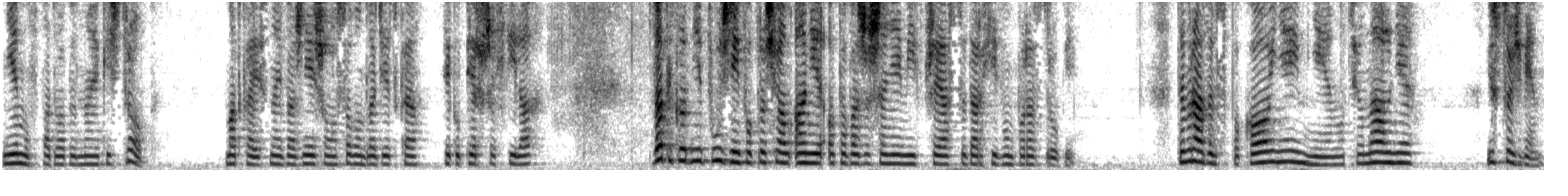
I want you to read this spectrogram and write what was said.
niemu wpadłabym na jakiś trop. Matka jest najważniejszą osobą dla dziecka w jego pierwszych chwilach. Dwa tygodnie później poprosiłam Anię o towarzyszenie mi w przejażdżce do archiwum po raz drugi. Tym razem spokojniej, mniej emocjonalnie. Już coś wiem.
